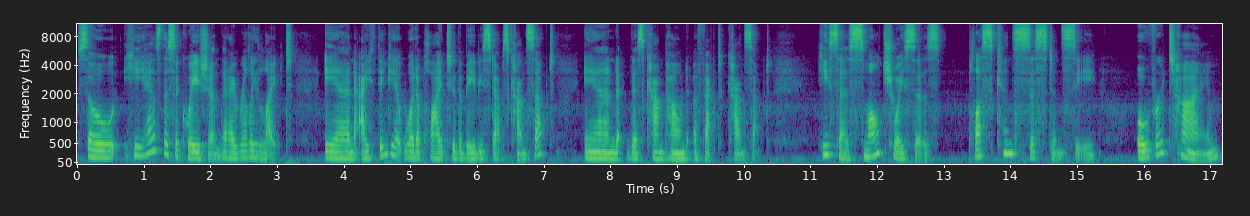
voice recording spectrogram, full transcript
So he has this equation that I really liked, and I think it would apply to the baby steps concept and this compound effect concept. He says small choices plus consistency over time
